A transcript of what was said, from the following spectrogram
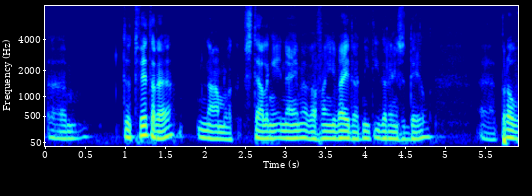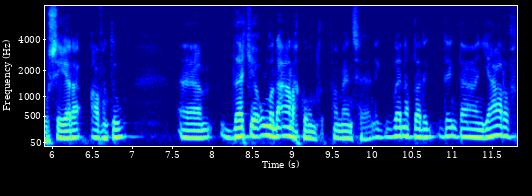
um, te twitteren, namelijk stellingen innemen waarvan je weet dat niet iedereen ze deelt, uh, provoceren af en toe, um, dat je onder de aandacht komt van mensen. En ik weet nog dat ik denk na een jaar of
